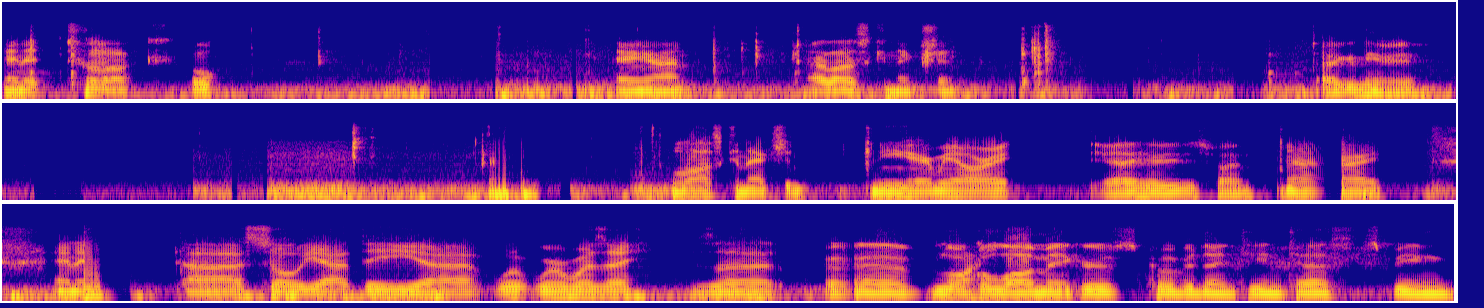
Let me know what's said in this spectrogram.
And it took. Oh, Hang on. I lost connection. I can hear you. Lost connection. Can you hear me all right? Yeah, I hear you just fine. All right. And it, uh, so, yeah, the, uh, where, where was I? Was, uh, Uh, local lawmakers, COVID nineteen tests being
